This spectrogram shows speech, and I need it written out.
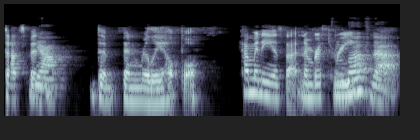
that's been yeah. that been really helpful. How many is that? Number three? Love that.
